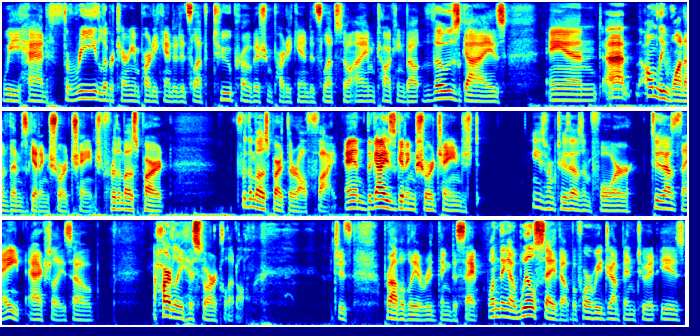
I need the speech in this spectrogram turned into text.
We had three Libertarian Party candidates left, two Prohibition Party candidates left. So I'm talking about those guys, and uh, only one of them's getting shortchanged. For the most part, for the most part, they're all fine. And the guy who's getting shortchanged, he's from 2004, 2008, actually. So hardly historical at all, which is probably a rude thing to say. One thing I will say, though, before we jump into it, is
